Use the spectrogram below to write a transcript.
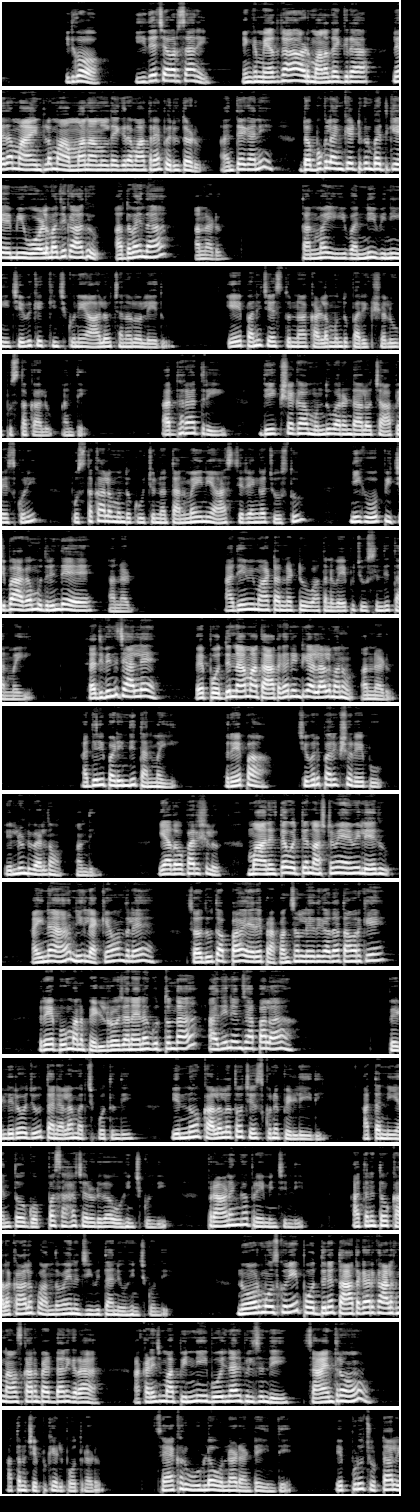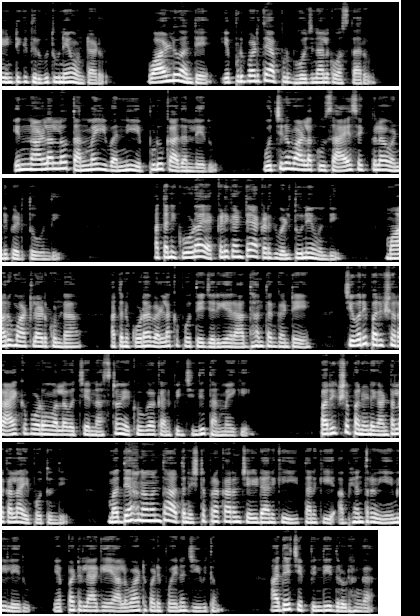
ఇదిగో ఇదే చివరిసారి. ఇంక మీదట ఆడు మన దగ్గర లేదా మా ఇంట్లో మా అమ్మా నాన్నల దగ్గర మాత్రమే పెరుగుతాడు. అంతేగాని డబ్బుకు లంకెట్టుకుని బతికే మీ ఓళ్ళ మధ్య కాదు. అర్థమైందా? అన్నాడు. తన్మయి ఇవన్నీ విని చెవికెక్కించుకునే ఆలోచనలో లేదు. ఏ పని చేస్తున్నా కళ్ళ ముందు పరీక్షలు పుస్తకాలు అంతే. అర్ధరాత్రి దీక్షగా ముందు వరండాలో చాపేసుకుని పుస్తకాల ముందు కూర్చున్న తన్మయిని ఆశ్చర్యంగా చూస్తూ నీకు పిచ్చి బాగా ముదిరిందే అన్నాడు. అదేమి మాట అన్నట్టు అతని వైపు చూసింది తన్మయి. చదివింది చాలే రేపు పొద్దున్న మా తాతగారి ఇంటికి వెళ్ళాలి మనం అన్నాడు. అదిరిపడింది తన్మయి. రేపా చివరి పరీక్ష రేపు ఎల్లుండి వెళ్దాం అంది. యాదవ పరీక్షలు మానేస్తే వచ్చే నష్టమే ఏమీ లేదు. అయినా నీకు లెక్కేముందిలే? చదువు తప్ప వేరే ప్రపంచం లేదు కదా తమరికి? రేపు మన పెళ్ళి రోజనైనా గుర్తుందా? అది నేను చెప్పాలా? పెళ్ళి రోజు తనెలా మర్చిపోతుంది? ఎన్నో కలలతో చేసుకున్న పెళ్ళి ఇది. అతన్ని ఎంతో గొప్ప సహచరుడుగా ఊహించుకుంది. ప్రాణంగా ప్రేమించింది. అతనితో కలకాలపు అందమైన జీవితాన్ని ఊహించుకుంది. నోరు మూసుకుని పొద్దునే తాతగారి కాళ్ళకి నమస్కారం పెట్టడానికి రా. అక్కడి నుంచి మా పిన్ని భోజనాన్ని పిలిచింది. సాయంత్రం అతను చెప్పుకెళ్ళిపోతున్నాడు. శేఖర్ ఊళ్ళో ఉన్నాడంటే ఇంతే. ఎప్పుడూ చుట్టాలు ఇంటికి తిరుగుతూనే ఉంటాడు. వాళ్ళు అంతే ఎప్పుడు పడితే అప్పుడు భోజనాలకు వస్తారు. ఇన్నాళ్ళల్లో తన్మయ్ ఇవన్నీ ఎప్పుడూ కాదనలేదు. వచ్చిన వాళ్ళకు సాయశక్తులా వండి పెడుతూ ఉంది. అతని కూడా ఎక్కడికంటే అక్కడికి వెళ్తూనే ఉంది. మారు మాట్లాడకుండా అతను కూడా వెళ్ళకపోతే జరిగే రాద్ధాంతం కంటే చివరి పరీక్ష రాయకపోవడం వల్ల వచ్చే నష్టం ఎక్కువగా కనిపించింది తన్మయ్యకి పరీక్ష పన్నెండు గంటలకల్లా అయిపోతుంది. మధ్యాహ్నమంతా అతని ఇష్టప్రకారం చేయడానికి తనకి అభ్యంతరం ఏమీ లేదు. ఎప్పటిలాగే అలవాటు పడిపోయిన జీవితం. అదే చెప్పింది దృఢంగా.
